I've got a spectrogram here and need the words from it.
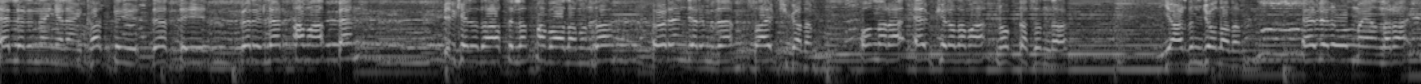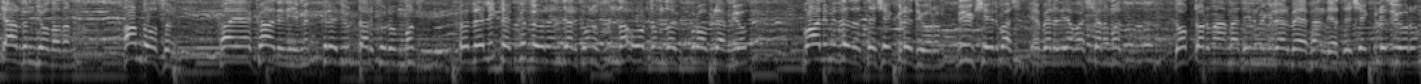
ellerinden gelen katkıyı, desteği verirler ama ben bir kere daha hatırlatma bağlamında öğrencilerimize sahip çıkalım. Onlara ev kiralama noktasında yardımcı olalım. Evleri olmayanlara yardımcı olalım. Hamdolsun KYK dediğimiz Kredi Yurtlar Kurumumuz özellikle kız öğrenciler konusunda ordumuzda bir problem yok. Valimize de teşekkür ediyorum. Büyükşehir Baş Belediye Başkanımız Doktor Mehmet İlmi Güler Beyefendi'ye teşekkür ediyorum.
